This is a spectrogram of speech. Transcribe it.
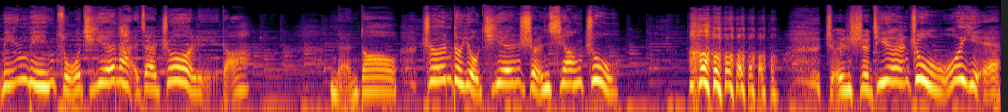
明明昨天还在这里的，难道真的有天神相助？哈哈哈哈哈！真是天助我也，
